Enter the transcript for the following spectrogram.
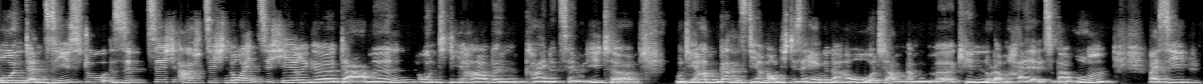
Und dann siehst du 70, 80, 90-jährige Damen und die haben keine Zellulite. Und die haben ganz, die haben auch nicht diese hängende Haut am, am äh, Kinn oder am Hals. Warum? Weil sie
